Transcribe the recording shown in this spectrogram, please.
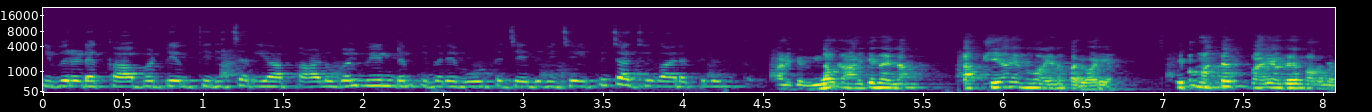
ഇവരുടെ കാപട്യം തിരിച്ചറിയാത്ത ആളുകൾ വീണ്ടും ഇവരെ വോട്ട് ചെയ്ത് വിജയിപ്പിച്ച് അധികാരത്തിലെത്തും നിങ്ങൾ കാണിക്കുന്നില്ല എന്ന് പറയുന്ന പരിപാടിയാണ്. ഇപ്പൊ മറ്റൊരു കാര്യം അദ്ദേഹം പറഞ്ഞു.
